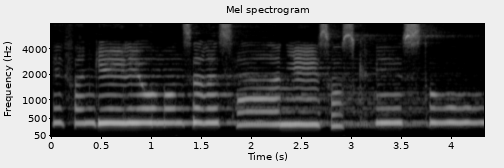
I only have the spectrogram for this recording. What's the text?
Evangelium unseres Herrn Jesus Christus.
